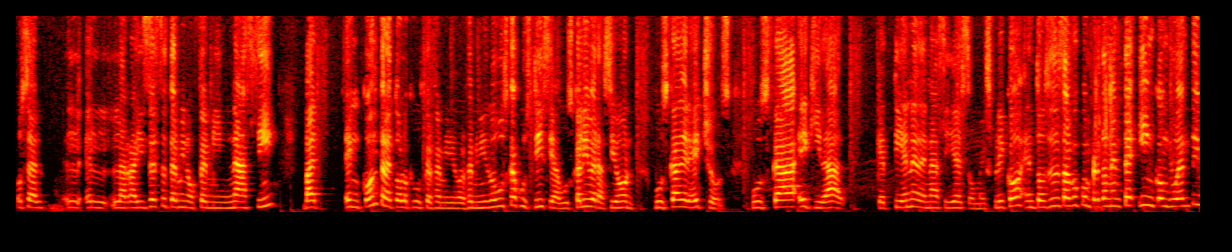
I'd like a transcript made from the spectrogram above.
o sea, el, el, la raíz de este término feminazi va en contra de todo lo que busca el feminismo. El feminismo busca justicia, busca liberación, busca derechos, busca equidad. Que tiene de nazi eso, ¿me explico? Entonces es algo completamente incongruente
